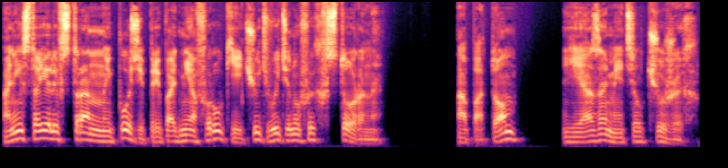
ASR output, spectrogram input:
Они стояли в странной позе, приподняв руки и чуть вытянув их в стороны. А потом я заметил чужих.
